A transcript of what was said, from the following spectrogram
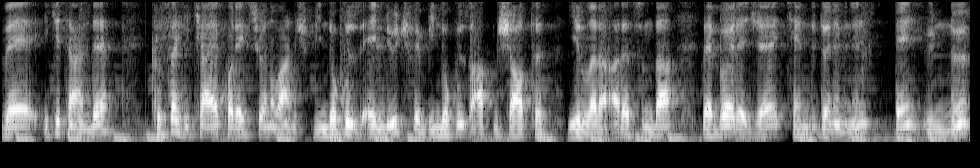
ve iki tane de kısa hikaye koleksiyonu varmış. 1953 ve 1966 yılları arasında ve böylece kendi döneminin en ünlü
